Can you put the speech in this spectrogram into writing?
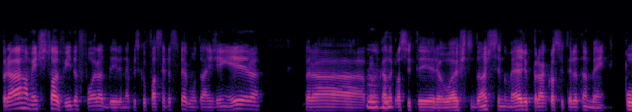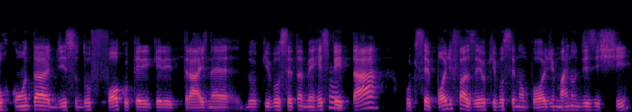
para realmente sua vida fora dele, né? Por isso que eu faço sempre essa pergunta, a engenheira para uhum. casa crossfiteira, ou a estudante de ensino médio para crossfiteira também. Por conta disso, do foco que ele, que ele traz, né? Do que você também respeitar o que você pode fazer, o que você não pode, mas não desistir.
